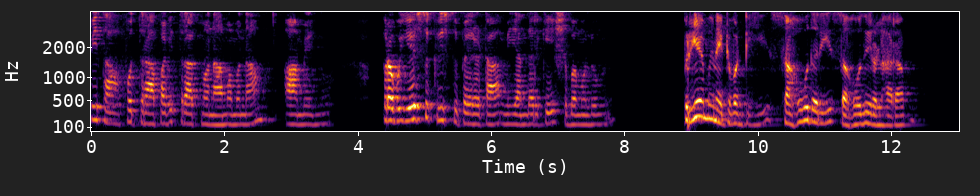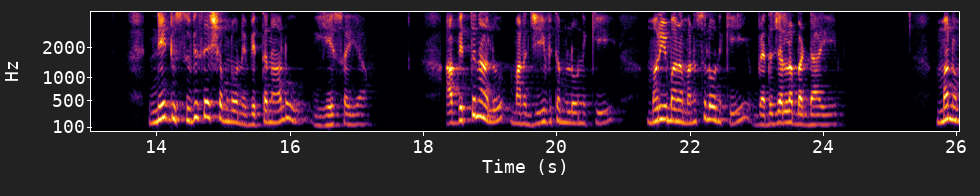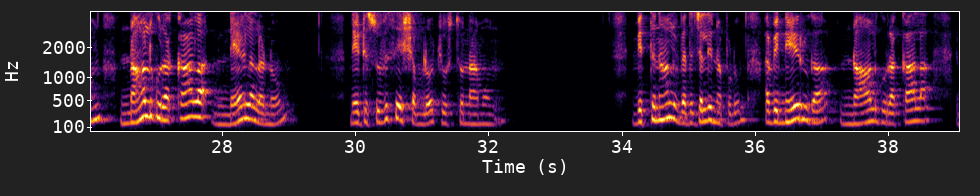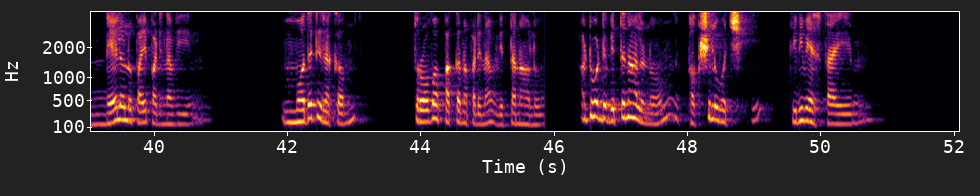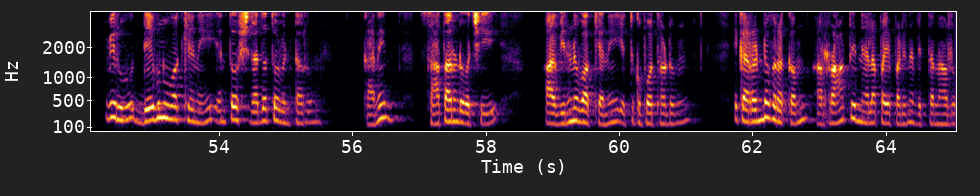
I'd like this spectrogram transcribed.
పిత పుత్ర పవిత్రాత్మ నామమున ఆమెను. ప్రభు యేసుక్రీస్తు పేరట మీ అందరికీ శుభములు. ప్రియమైనటువంటి సహోదరి సహోదరులారా నేటి సువిశేషంలోని విత్తనాలు ఏసయ్య. ఆ విత్తనాలు మన జీవితంలోనికి మరియు మన మనసులోనికి వెదజల్లబడ్డాయి. మనం నాలుగు రకాల నేలలను నేటి సువిశేషంలో చూస్తున్నాము. విత్తనాలు వెదజల్లినప్పుడు అవి నేరుగా నాలుగు రకాల నేలలపై పడినవి. మొదటి రకం త్రోవ పక్కన పడిన విత్తనాలు. అటువంటి విత్తనాలను పక్షులు వచ్చి తినివేస్తాయి. వీరు దేవుని వాక్యాన్ని ఎంతో శ్రద్ధతో వింటారు. కానీ సాతానుడు వచ్చి ఆ వినిన వాక్యాన్ని ఎత్తుకుపోతాడు. ఇక రెండవ రకం రాతి నేలపై పడిన విత్తనాలు.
